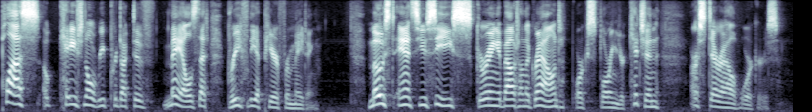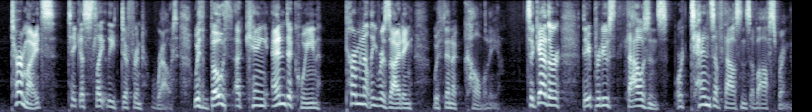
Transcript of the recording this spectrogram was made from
plus occasional reproductive males that briefly appear for mating. Most ants you see scurrying about on the ground or exploring your kitchen are sterile workers. Termites take a slightly different route, with both a king and a queen permanently residing within a colony. Together, they produce thousands or tens of thousands of offspring.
